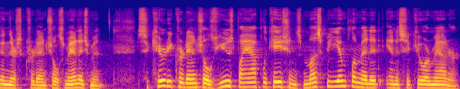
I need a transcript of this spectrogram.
Then there's credentials management. Security credentials used by applications must be implemented in a secure manner,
